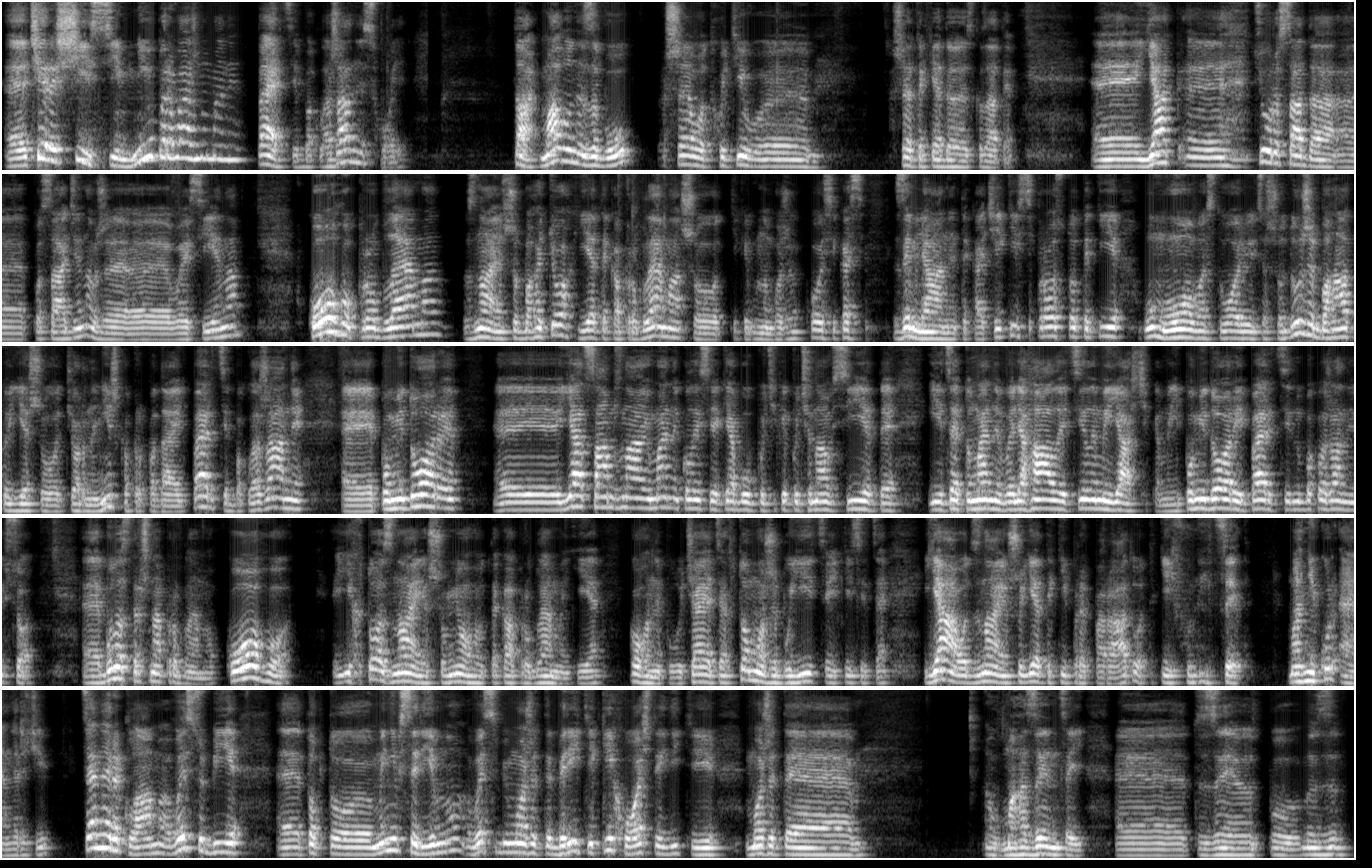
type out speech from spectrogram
Е, Через 6-7 днів переважно в мене перці, баклажани сходять. Так, мало не забув. Ще от хотів е, ще таке сказати. Е, як цю розсада посаджена, вже висіяна. Кого проблема? Знаю, що багатьох є така проблема, що тільки ну, може, когось якась земля не така, чи якісь просто такі умови створюються, що дуже багато є, що чорна ніжка пропадають перці, баклажани, е, помідори. Е, я сам знаю, в мене колись, як я був тільки починав сіяти, і це в мене вилягали цілими ящиками. І помідори, і перці, ну баклажани, і все. Е, була страшна проблема. Кого і хто знає, що в нього така проблема є, кого не виходить, хто може боїться якісь це. Я от знаю, що є такий препарат, от такий фунгіцид, Magnicure Energy. Це не реклама. Ви собі, е, тобто мені все рівно, ви собі можете беріть, який хочете, йдіть і можете в магазин цей. Е, з,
